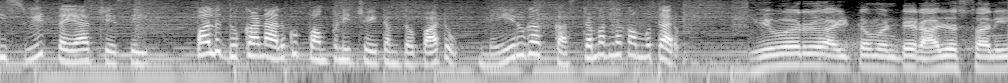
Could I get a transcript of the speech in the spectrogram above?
ఈ స్వీట్ తయారు చేసి పలు దుకాణాలకు పంపిణీ చేయటంతో పాటు నేరుగా కస్టమర్లకు అమ్ముతారు. గేవర్ ఐటమ్ అంటే Rajasthani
